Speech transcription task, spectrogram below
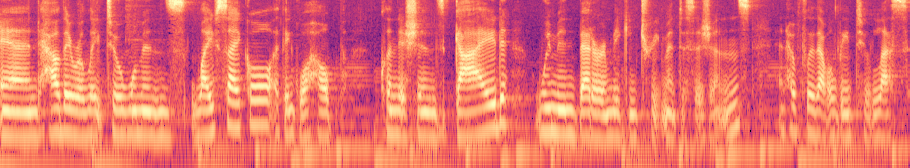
and how they relate to a woman's life cycle, I think will help clinicians guide women better in making treatment decisions, and hopefully that will lead to less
